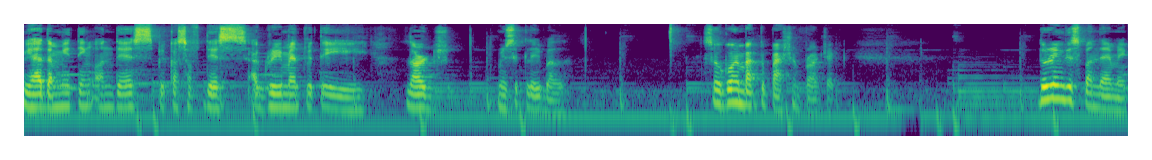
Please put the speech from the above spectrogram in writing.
we had a meeting on this because of this agreement with a large music label. So going back to passion project. During this pandemic,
